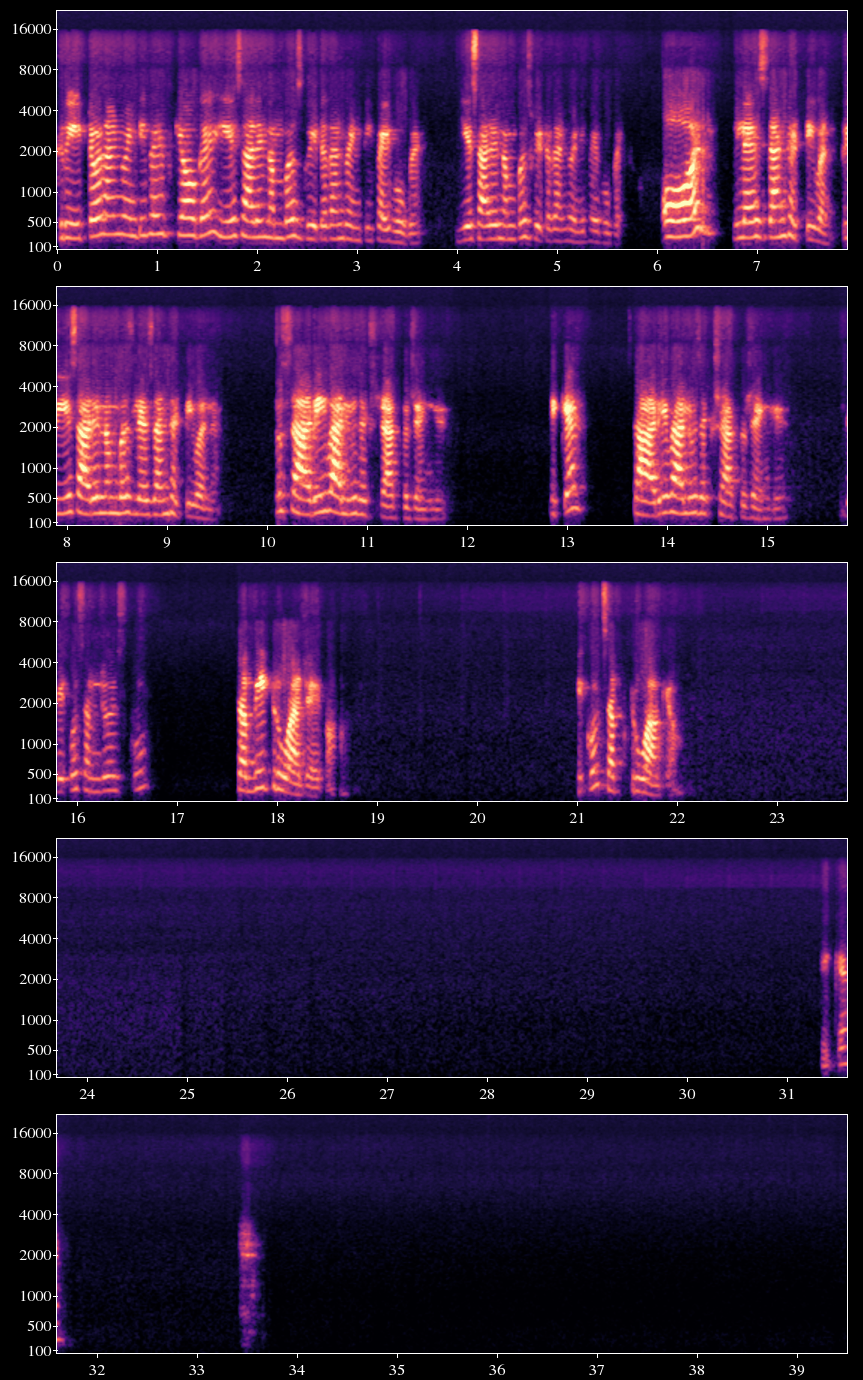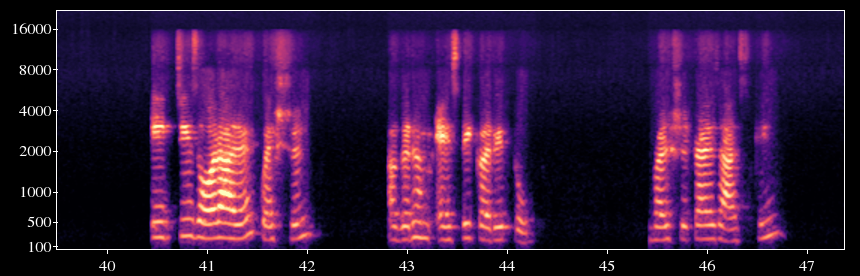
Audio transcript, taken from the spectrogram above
Greater than 25 क्या हो गए? ये सारे नंबर्स ग्रेटर देन 25 हो गए। ये सारे नंबर्स ग्रेटर देन 25 हो गए। और लेस देन 31 तो ये सारे नंबर्स लेस देन 31 है। तो सारी वैल्यूज़ एक्सट्रैक्ट हो जाएँगे। ठीक है? सारे वैल्यूज़ एक्सट्रैक्ट हो जाएँगे। देखो, समझो इसको। सभी ट्रू आ जाएगा। देखो, सब ट्रू आ गया। ठीक है? एक चीज़ और आ रहा है क्वेश्चन अगर हम ऐसे करें तो। वर्षिता इज़ आस्किंग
